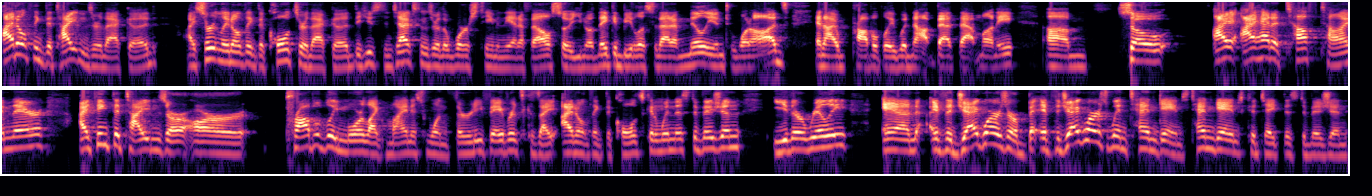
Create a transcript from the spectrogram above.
I don't think the Titans are that good. I certainly don't think the Colts are that good. The Houston Texans are the worst team in the NFL. So, you know, they could be listed at a million to one odds, and I probably would not bet that money. Um, so I, I had a tough time there. I think the Titans are, are probably more like minus 130 favorites because I, I don't think the Colts can win this division either, really. And if the Jaguars are if the Jaguars win 10 games, 10 games could take this division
